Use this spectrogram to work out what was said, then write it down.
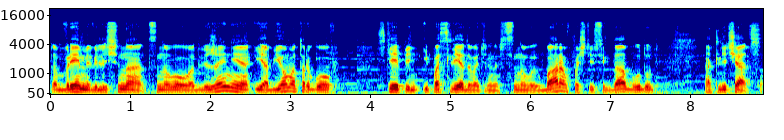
там, время, величина ценового движения и объема торгов, степень и последовательность ценовых баров почти всегда будут отличаться.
